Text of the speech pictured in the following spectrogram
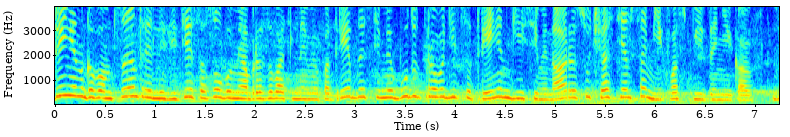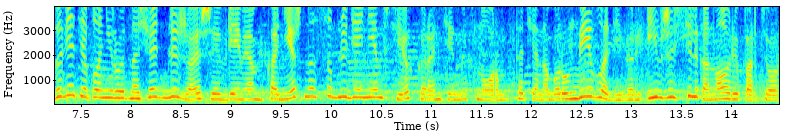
Тренинговом центре для детей с особыми образовательными потребностями будут проводиться тренинги и семинары с участием самих воспитанников. Занятия планируют начать в ближайшее время, конечно, с соблюдением всех карантинных норм. Татьяна Барумбей, Владимир Ивжич, телеканал «Репортер».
